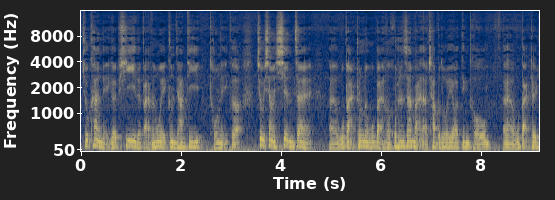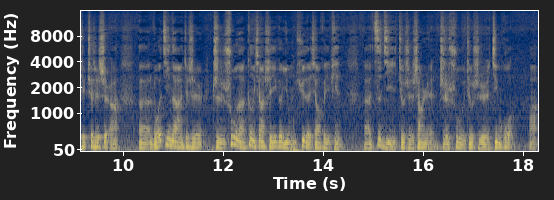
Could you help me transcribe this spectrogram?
就看哪个 PE 的百分位更加低，投哪个。就像现在，呃，五百、中证五百和沪深三百呢，差不多要定投呃五百，这确确实是啊。呃，逻辑呢就是指数呢更像是一个永续的消费品，呃，自己就是商人，指数就是进货啊。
